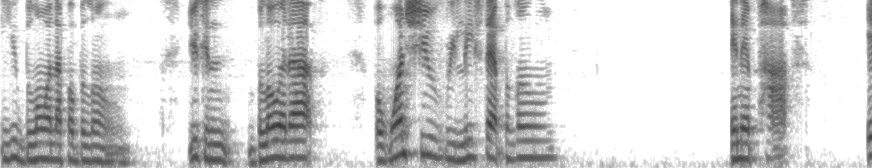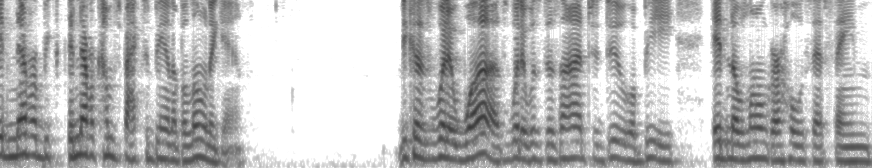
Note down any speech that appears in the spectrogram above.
you blowing up a balloon. You can blow it up, but once you release that balloon and it pops, it never be, it never comes back to being a balloon again. Because what it was, what it was designed to do or be, it no longer holds that same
